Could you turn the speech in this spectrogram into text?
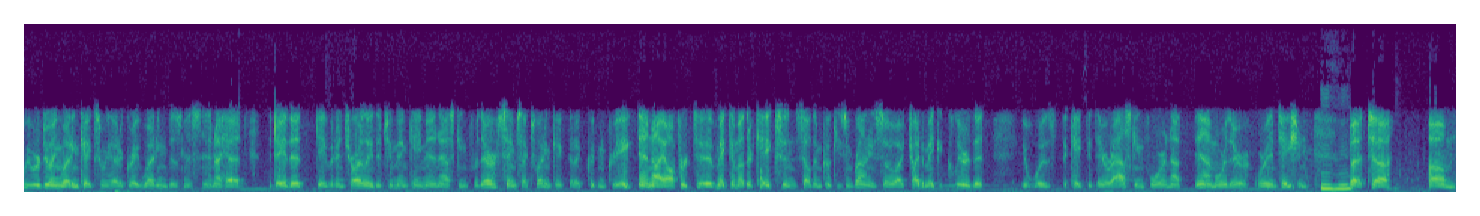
we were doing wedding cakes and we had a great wedding business. And I had the day that David and Charlie, the two men, came in asking for their same sex wedding cake that I couldn't create. And I offered to make them other cakes and sell them cookies and brownies. So I tried to make it clear that it was the cake that they were asking for and not them or their orientation. Mm-hmm. But uh, um,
